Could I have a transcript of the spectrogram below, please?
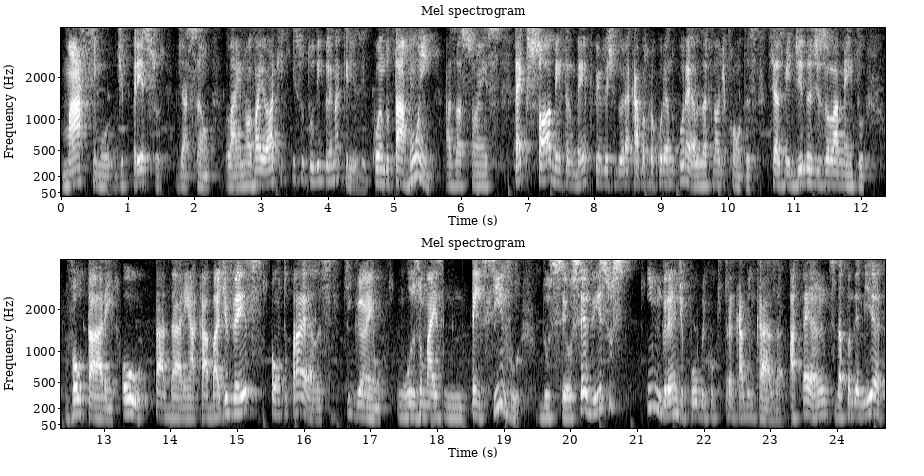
máximo de preço de ação lá em Nova York. Isso tudo em plena crise. Quando tá ruim, as ações tech sobem também porque o investidor acaba procurando por elas. Afinal de contas, se as medidas de isolamento voltarem ou tardarem a acabar de vez, ponto para elas, que ganham um uso mais intensivo dos seus serviços e um grande público que, trancado em casa até antes da pandemia,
